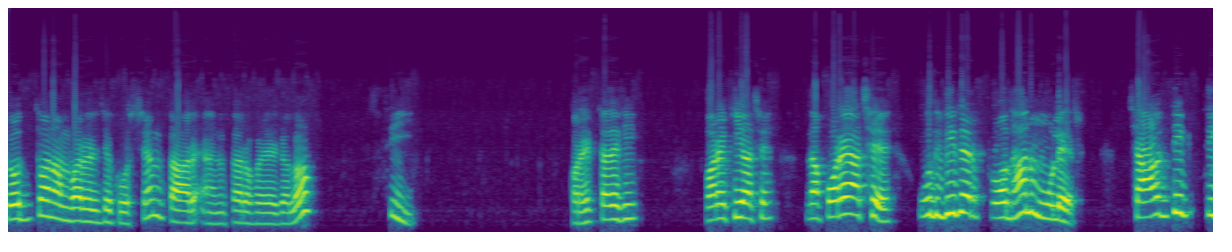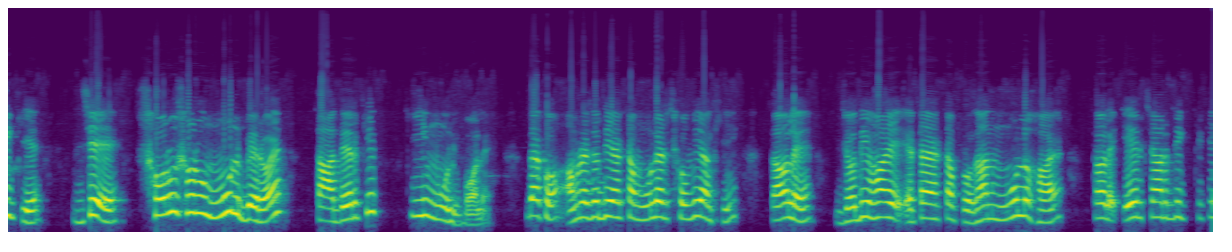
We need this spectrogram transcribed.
চোদ্দ নম্বরের যে কোশ্চেন, তার অ্যান্সার হয়ে গেল সি পরেরটা দেখি। পরে কি আছে? না, পরে আছে উদ্ভিদের প্রধান মূলের চারদিক থেকে যে সরু সরু মূল বেরোয়, তাদেরকে কি মূল বলে? দেখো, আমরা যদি একটা মূলের ছবি আঁকি, তাহলে যদি হয় এটা একটা প্রধান মূল হয়, তাহলে এর চারদিক থেকে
